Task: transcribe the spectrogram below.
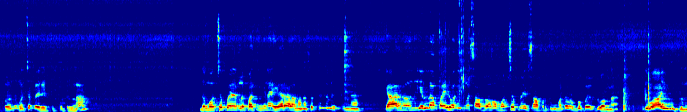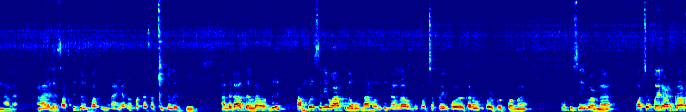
இப்போ வந்து மொச்சப்பயிர் எடுத்து போட்டுடலாம். இந்த மொச்சப்பயிரில் பார்த்தீங்கன்னா ஏராளமான சத்துக்கள் இருக்குங்க. யாருமே வந்து எல்லா பயிர் வகைகளுமே சாப்பிடுவாங்க. மொச்சப்பயிர் சாப்பிட்றதுக்கு மட்டும் ரொம்ப பயப்படுவாங்க. இது வாயு விட்டுறதுனால ஆனால் இதில் சத்துக்கள் பார்த்தீங்கன்னா ஏகப்பட்ட சத்துக்கள் இருக்குது அந்த காலத்துலலாம் வந்து கம்பல்சரி வாரத்தில் ஒரு நாள் வந்து நல்லா வந்து மொச்சப்பயிர் கருவட்டு குழம்பு வைப்பாங்க. கூட்டு செய்வாங்க. மொச்சப்பயிர் அன்றாட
